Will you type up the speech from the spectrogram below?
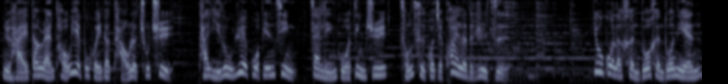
女孩当然头也不回的逃了出去。她一路越过边境，在邻国定居，从此过着快乐的日子。又过了很多很多年，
